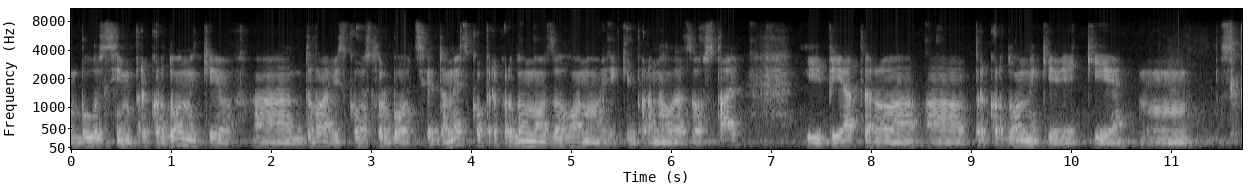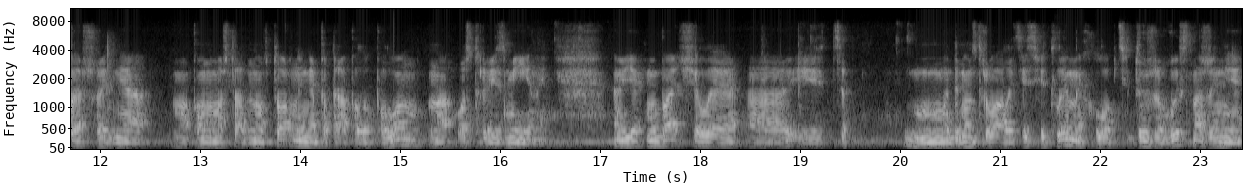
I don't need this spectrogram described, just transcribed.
було сім прикордонників, два військовослужбовці Донецького прикордонного загону, які боронили Азовсталь, і п'ятеро прикордонників, які з першого дня повномасштабного вторгнення потрапили в полон на острові Зміїний. Е, Як ми бачили, е, і це ми демонстрували ці світлини. Хлопці дуже виснажені.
